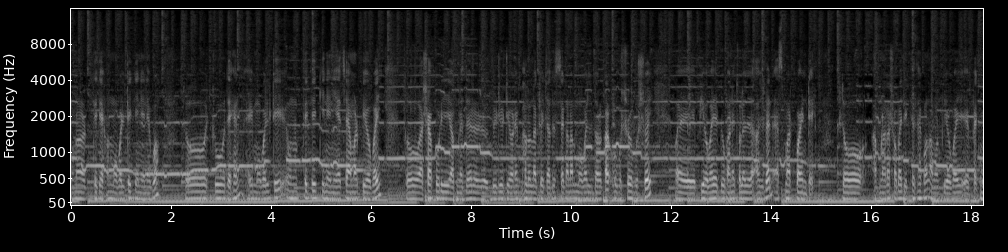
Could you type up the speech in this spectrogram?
ওনার থেকে এখন মোবাইলটি কিনে নেব। তো একটু দেখেন, এই মোবাইলটি ওনার থেকে কিনে নিয়েছে আমার প্রিয় ভাই। তো আশা করি আপনাদের ভিডিওটি অনেক ভালো লাগবে। যাদের সেকেন্ড হ্যান্ড মোবাইল দরকার, অবশ্যই অবশ্যই প্রিয় ভাইয়ের দোকানে চলে আসবেন স্মার্ট পয়েন্টে তো আপনারা সবাই দেখতে থাকুন, আমার প্রিয় ভাই প্যাকিং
